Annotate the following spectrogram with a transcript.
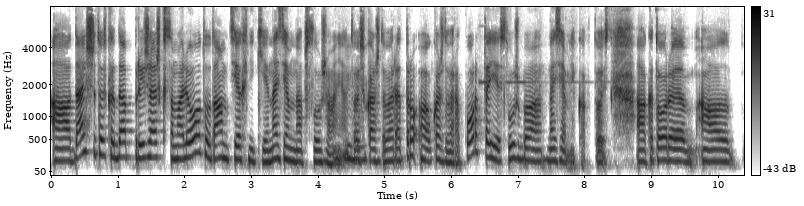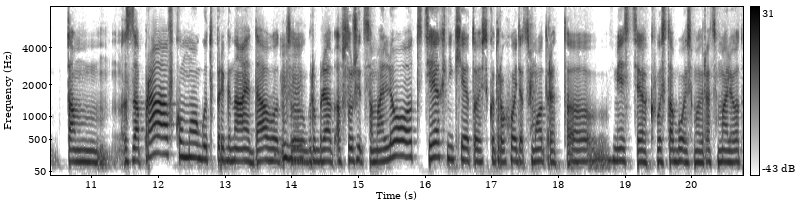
А дальше, то есть, когда приезжаешь к самолету, там техники, наземное обслуживание. Mm-hmm. То есть, у каждого, аэропорта, э, у каждого аэропорта есть служба наземников, то есть, а, которые а, там заправку могут пригнать, да, вот, угу. грубо говоря, обслужить самолет, техники, то есть, которые ходят, смотрят э, вместе, вы с тобой смотрят самолет.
